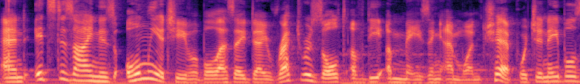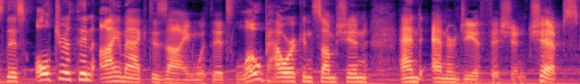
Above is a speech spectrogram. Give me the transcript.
and its design is only achievable as a direct result of the amazing M1 chip, which enables this ultra-thin iMac design with its low power consumption and energy-efficient chips,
